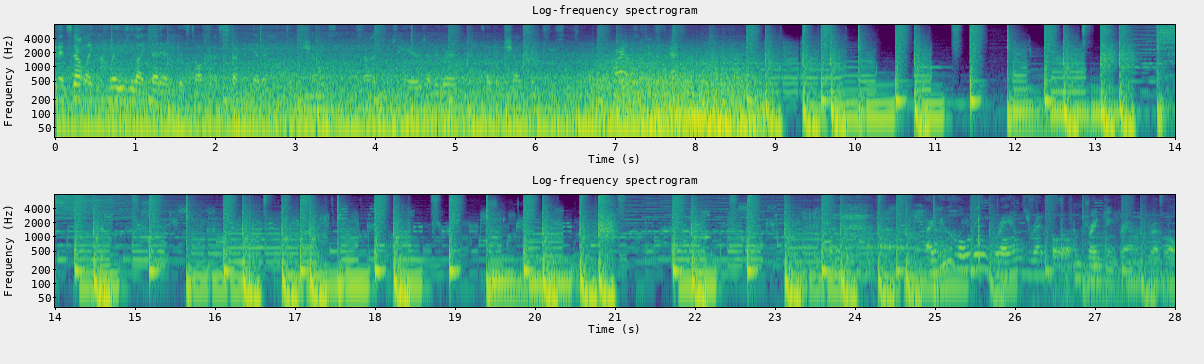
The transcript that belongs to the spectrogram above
And, it's not like crazy like that bedhead because it's all kind of stuck together you holding Graham's Red Bull? I'm drinking Graham's Red Bull.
